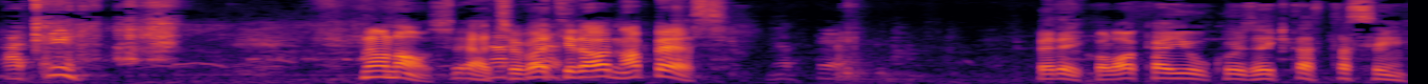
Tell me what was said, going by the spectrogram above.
Aqui, Não, não, você Na você vai peça. tirar na peça. na perna. Pera aí, coloca aí o coisa aí que tá, tá sem.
